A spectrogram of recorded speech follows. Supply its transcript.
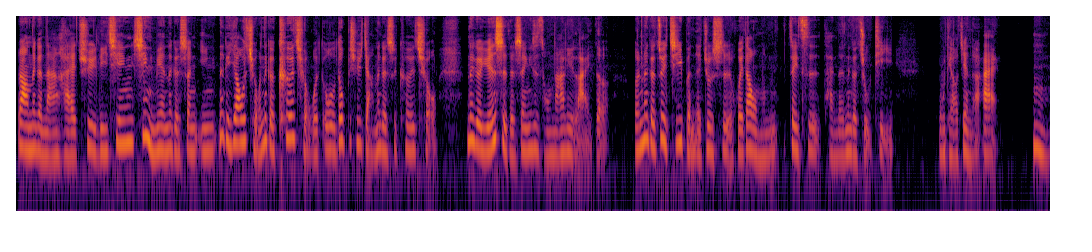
让那个男孩去厘清心里面那个声音、那个要求、那个苛求，我我都必须讲那个是苛求，那个原始的声音是从哪里来的？而那个最基本的就是回到我们这次谈的那个主题——无条件的爱。嗯。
